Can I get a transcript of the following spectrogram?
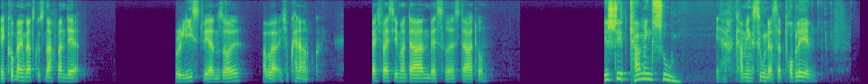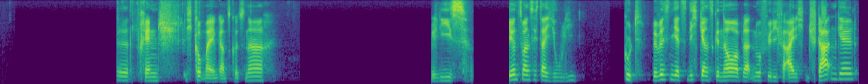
ich guck mal eben ganz kurz nach, wann der released werden soll, aber ich habe keine Ahnung. Vielleicht weiß jemand da ein besseres Datum. Hier steht Coming Soon. Ja, coming soon, das ist das Problem. Äh, French, ich guck mal eben ganz kurz nach. Release 24. Juli. Gut, wir wissen jetzt nicht ganz genau, ob das nur für die Vereinigten Staaten gilt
